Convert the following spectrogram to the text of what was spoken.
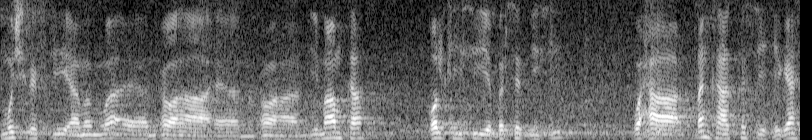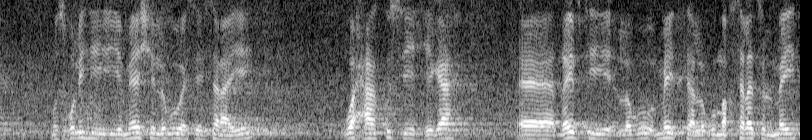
mushrifkii ama muxuu ahaa muxuu ahaa imaamka qolkiisii iyo barsadiisii waxaa dhankaa ka sii xiga musqulihii iyo meeshii lagu weesaysanayey waxaa ku sii xiga qaybtii lagu meydka lagu maqsalatulmeyd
